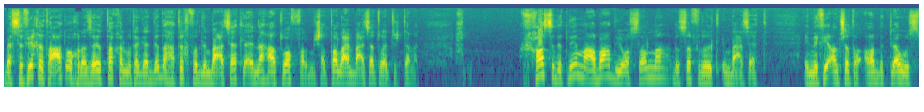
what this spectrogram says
بس في قطاعات أخرى زي الطاقة المتجددة هتخفض الانبعاثات لأنها هتوفر مش هتطلع انبعاثات وهي بتشتغل. حاصل اتنين مع بعض يوصلنا لصفر انبعاثات. إن في أنشطة آه بتلوث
